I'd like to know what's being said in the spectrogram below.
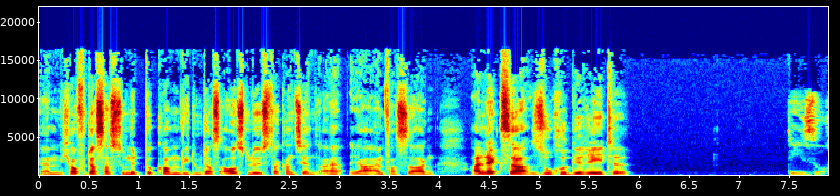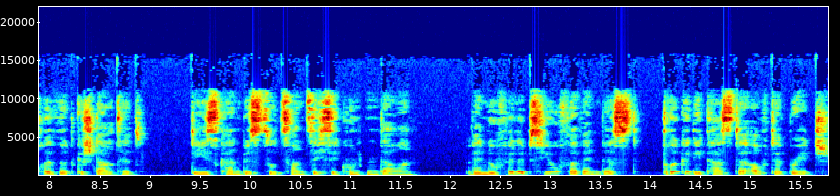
Ähm, ich hoffe, das hast du mitbekommen, wie du das auslöst. Da kannst du ja einfach sagen, Alexa, suche Geräte. Die Suche wird gestartet. Dies kann bis zu 20 Sekunden dauern. Wenn du Philips Hue verwendest, drücke die Taste auf der Bridge.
